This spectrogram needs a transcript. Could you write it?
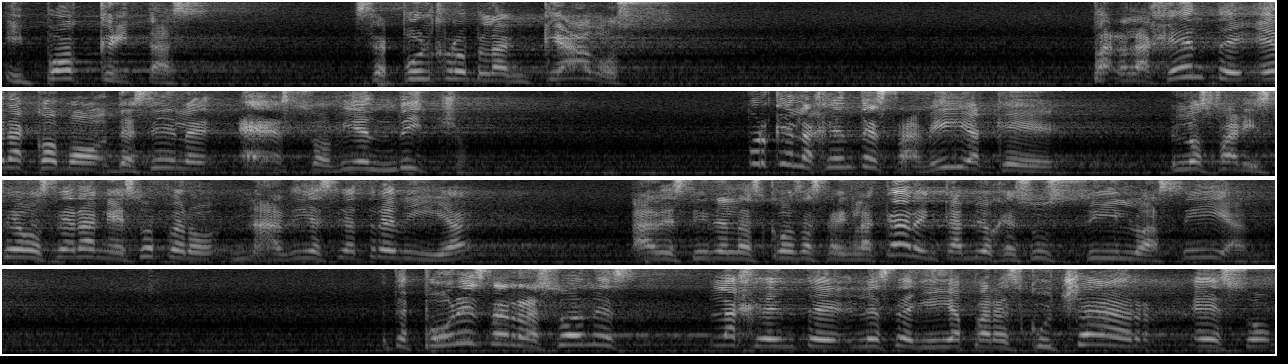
hipócritas, sepulcros blanqueados, para la gente era como decirle eso, bien dicho. Porque la gente sabía que los fariseos eran eso, pero nadie se atrevía a decirle las cosas en la cara. En cambio Jesús sí lo hacía. por esas razones la gente le seguía para escuchar eso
